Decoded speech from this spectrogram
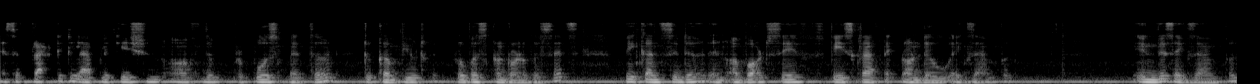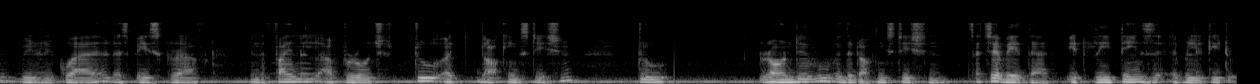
As a practical application of the proposed method to compute robust controllable sets, we considered an abort-safe spacecraft rendezvous example. In this example, we required a spacecraft in the final approach to a docking station to rendezvous with the docking station such a way that it retains the ability to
